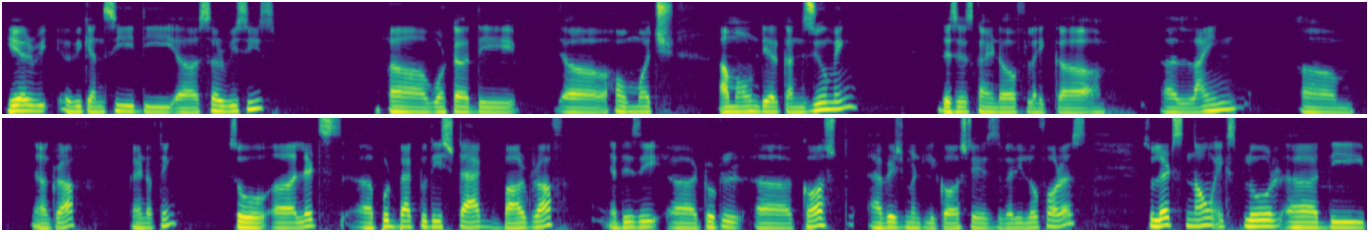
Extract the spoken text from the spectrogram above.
Here we, we can see the services. What are the how much amount they are consuming. This is kind of like a line um, graph kind of thing so uh, let's uh, put back to the stacked bar graph. Uh, this is the uh, total uh, cost. Average monthly cost is very low for us. So let's now explore uh, the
